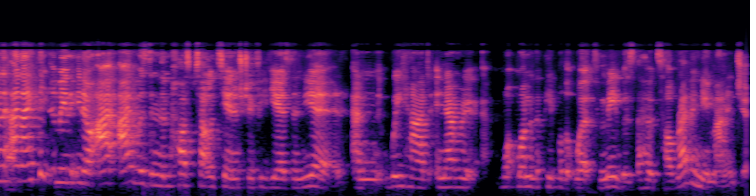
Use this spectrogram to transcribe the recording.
And, and I think, I mean, you know, I, I was in the hospitality industry for years and years, and we had in every, one of the people that worked for me was the hotel revenue manager.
